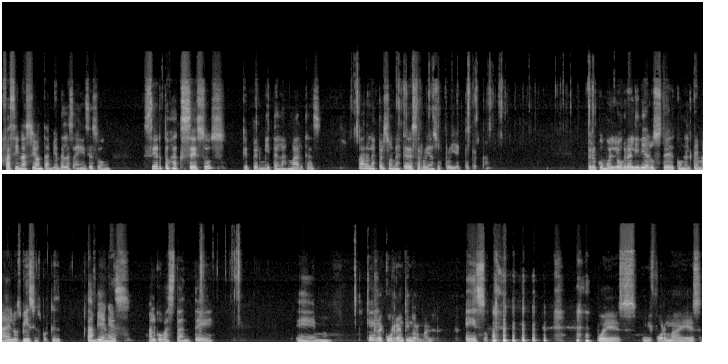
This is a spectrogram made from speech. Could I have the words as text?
fascinación también de las agencias son ciertos accesos que permiten las marcas para las personas que desarrollan sus proyectos, Pero ¿cómo logra lidiar usted con el tema de los vicios? Porque también es algo bastante em, recurrente y normal. Eso. pues mi forma es,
